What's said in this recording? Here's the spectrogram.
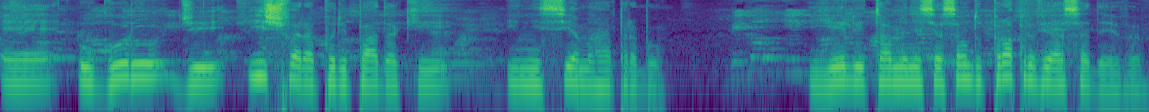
é o guru de Ishvara Puripada que inicia Mahaprabhu. E ele toma a iniciação do próprio Vyasadeva.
